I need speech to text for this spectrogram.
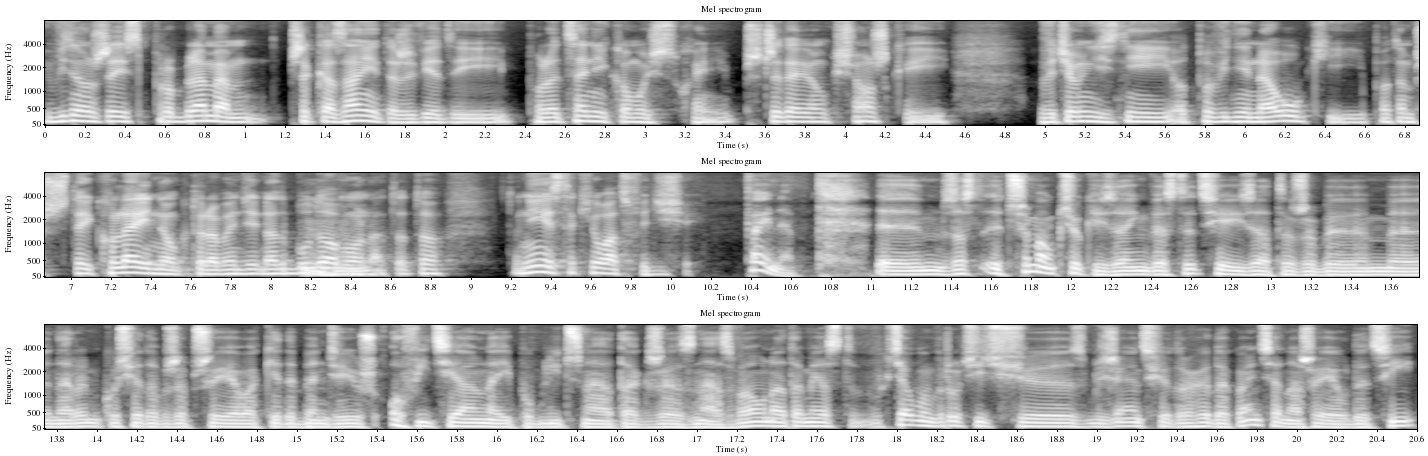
i widzą, że jest problemem przekazanie też wiedzy i polecenie komuś, słuchaj, przeczytaj tą książkę i wyciągnij z niej odpowiednie nauki i potem przeczytaj kolejną, która będzie nadbudową mm. na to, to, to nie jest takie łatwe dzisiaj. Fajne. Trzymam kciuki za inwestycje i za to, żeby na rynku się dobrze przyjęła, kiedy będzie już oficjalna i publiczna, a także z nazwą. Natomiast chciałbym wrócić, e, zbliżając się trochę do końca naszej audycji,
